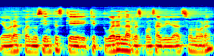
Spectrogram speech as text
Y ahora cuando sientes que, que tú eres la responsabilidad sonora,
